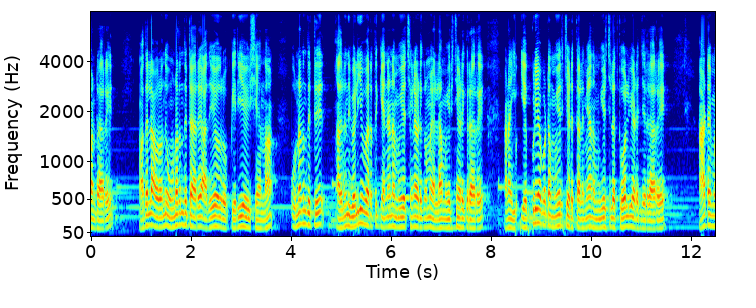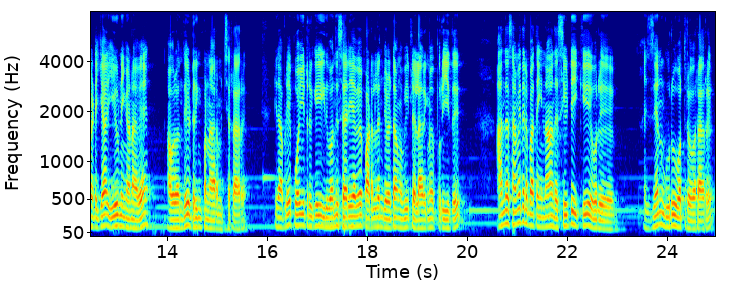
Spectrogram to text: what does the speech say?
பண்ணுறாரு முதல்ல அவர் வந்து உணர்ந்துட்டார் அதுவே ஒரு பெரிய விஷயந்தான் உணர்ந்துட்டு அதுலேருந்து வெளியே வரதுக்கு என்னென்ன முயற்சிகளும் எடுக்கணுமோ எல்லா முயற்சியும் எடுக்கிறாரு. ஆனால் எப்படியாப்பட்ட முயற்சி எடுத்தாலுமே அந்த முயற்சியில் தோல்வி அடைஞ்சிடுறாரு. ஆட்டோமேட்டிக்காக ஈவினிங் ஆனாவே அவர் வந்து ட்ரிங்க் பண்ண ஆரம்பிச்சிடுறாரு. இது அப்படியே போயிட்டுருக்கு. இது வந்து சரியாகவே படலைன்னு சொல்லிட்டு அவங்க வீட்டில் எல்லாருக்குமே புரியுது. அந்த சமயத்தில் பார்த்தீங்கன்னா அந்த சிட்டிக்கு ஒரு ஜென் குரு ஒருத்தர் வராரு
